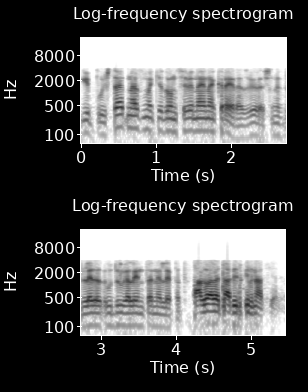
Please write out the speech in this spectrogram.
ги пуштаат, нас македонцеве најнакрај, разбираш, не гледат у друга лента не лепат. Таква е таа дискриминација.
